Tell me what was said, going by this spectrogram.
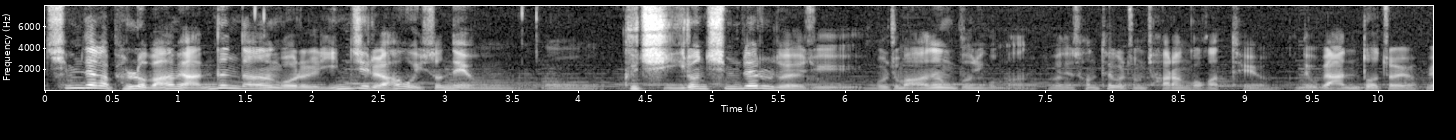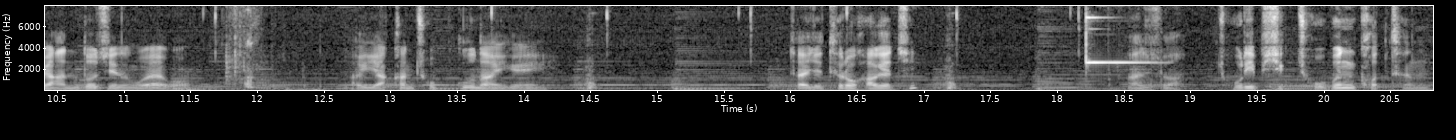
침대가 별로 마음에 안 든다는 거를 인지를 하고 있었네요. 어. 그치, 이런 침대를 둬야지. 뭘 좀 아는 분이구만. 이번에 선택을 좀 잘한 것 같아요. 근데 왜안 둬져요? 왜안 둬지는 거야, 이거? 아, 이게 약간 좁구나, 이게. 자, 이제 들어가겠지? 아주 좋아. 조립식 좁은 커튼.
